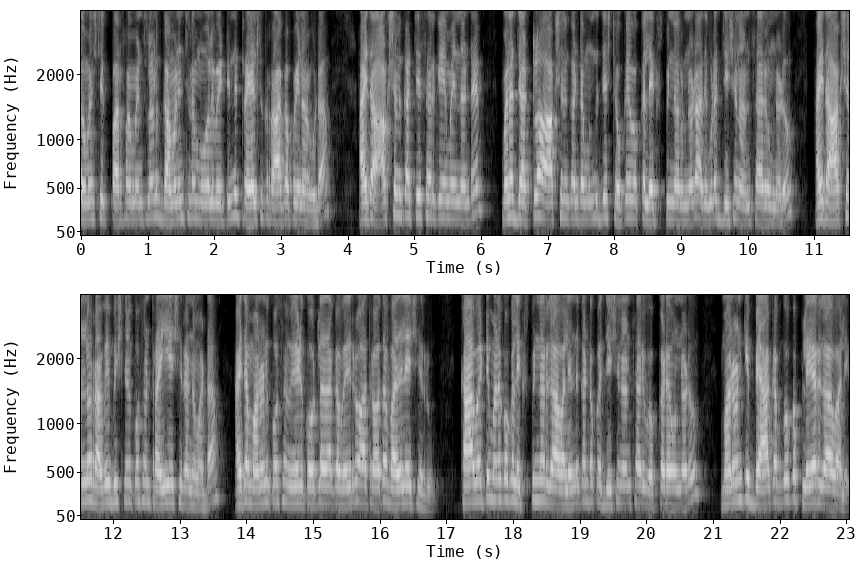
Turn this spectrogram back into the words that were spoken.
డొమెస్టిక్ పర్ఫార్మెన్స్లను గమనించడం మొదలుపెట్టింది ట్రయల్స్కి రాకపోయినా కూడా. అయితే ఆక్షన్కి వచ్చేసరికి ఏమైందంటే మన జట్లో ఆక్షన్ కంటే ముందు జస్ట్ ఒకే ఒక్క లెగ్ స్పిన్నర్ ఉన్నాడు. అది కూడా జిషన్ అన్సారి ఉన్నాడు. అయితే ఆక్షన్లో రవి బిష్ణు కోసం ట్రై చేసిరన్నమాట. అయితే మనోని కోసం ఏడు కోట్ల దాకా వేర్రు ఆ తర్వాత వదిలేసిర్రు. కాబట్టి మనకు ఒక లెగ్ స్పిన్నర్ కావాలి. ఎందుకంటే ఒక జిషన్ అన్సారి ఒక్కడే ఉన్నాడు. మనోనికి బ్యాకప్గా ఒక ప్లేయర్ కావాలి.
